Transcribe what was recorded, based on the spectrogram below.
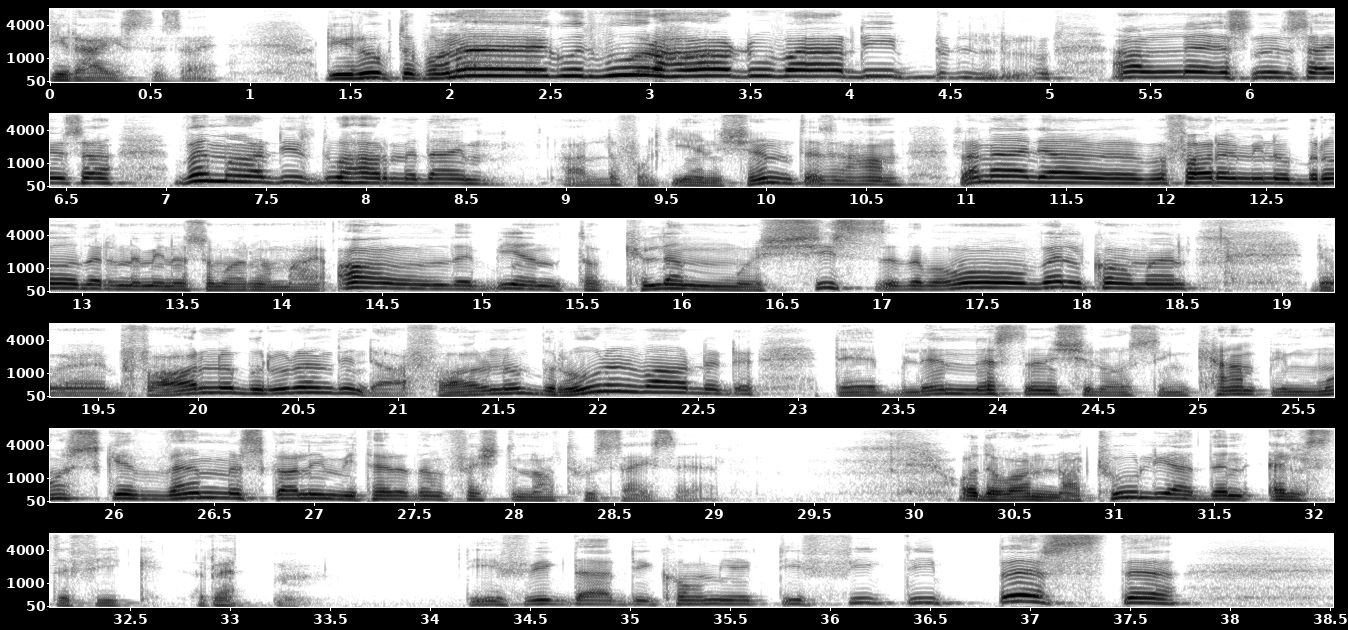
De reiste seg. De ropte på Nei, Gud, hvor har du vært? De, alle snudde seg og sa Hvem er det du har med deg? Alle folk gjenkjente han. Sa nei, det er faren min og brødrene mine som er med meg. Alle begynte å klemme og kysse. Det var å, velkommen. Det var faren og broren din, det faren og broren var det. Det, ble nesten slåssing, kamp i moske. Hvem skal invitere den første natt hos seg selv? Og det var naturlig at den eldste fikk retten. De fikk der de kom gikk, de fikk de beste eh,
